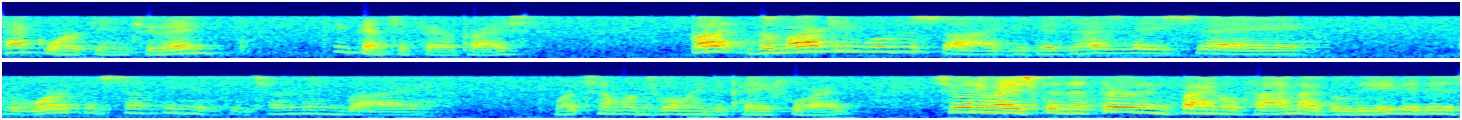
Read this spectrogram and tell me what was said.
tech work into it, I think that's a fair price. But the market will decide because, as they say, the worth of something is determined by what someone's willing to pay for it. So anyways, for the third and final time, I believe, it is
